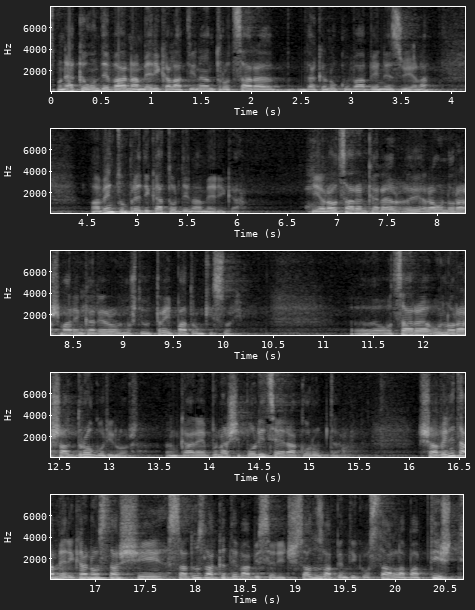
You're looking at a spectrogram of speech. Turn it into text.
spunea că undeva în America Latină, într-o țară, dacă nu cumva Venezuela, a venit un predicator din America. Era o țară în care era un oraș mare în care erau, nu știu, 3-4 închisori. O țară, un oraș al drogurilor, în care până și poliția era coruptă. Și a venit americanul ăsta și s-a dus la câteva biserici. S-a dus la Pentecostal, la Baptiști,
